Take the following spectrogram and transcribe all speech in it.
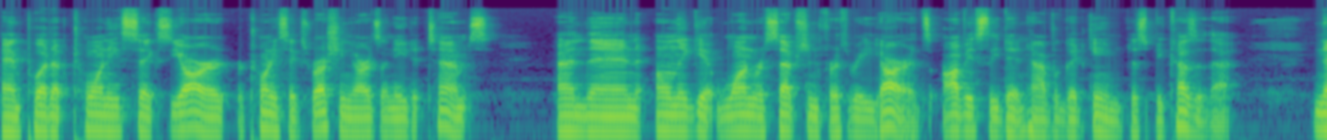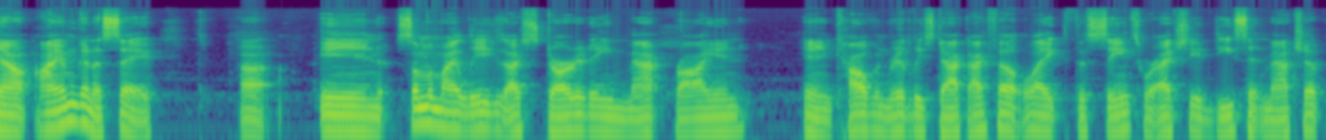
and put up 26 yard or 26 rushing yards on eight attempts, and then only get one reception for three yards. Obviously, didn't have a good game just because of that. Now, I am gonna say, uh, in some of my leagues, I started a Matt Ryan and Calvin Ridley stack. I felt like the Saints were actually a decent matchup.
